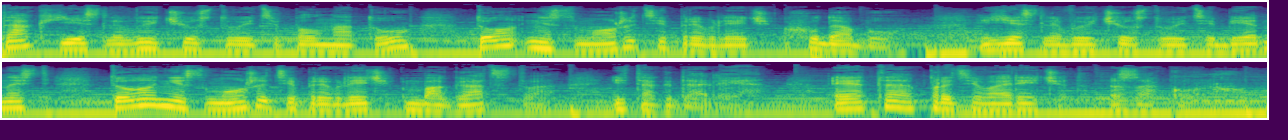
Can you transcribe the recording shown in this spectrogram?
Так, если вы чувствуете полноту, то не сможете привлечь худобу. Если вы чувствуете бедность, то не сможете привлечь богатство и так далее. Это противоречит закону.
